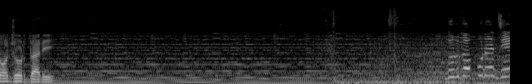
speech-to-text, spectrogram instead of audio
নজরদারি। দুর্গাপুরে যে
